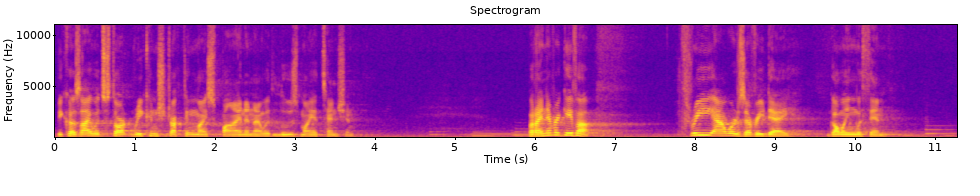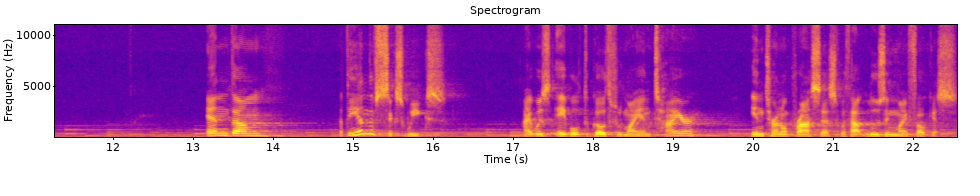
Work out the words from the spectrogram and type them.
Because I would start reconstructing my spine and I would lose my attention. But I never gave up. Three hours every day going within. And um, at the end of six weeks, I was able to go through my entire internal process without losing my focus.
